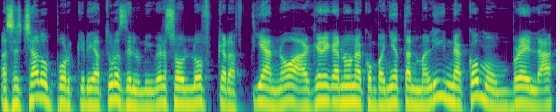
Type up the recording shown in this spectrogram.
acechado por criaturas del universo Lovecraftiano, agregan una compañía tan maligna como Umbrella,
